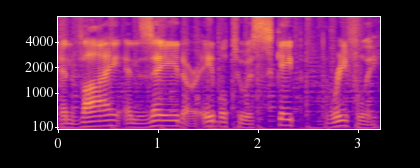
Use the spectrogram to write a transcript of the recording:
and Vi and Zaid are able to escape briefly.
